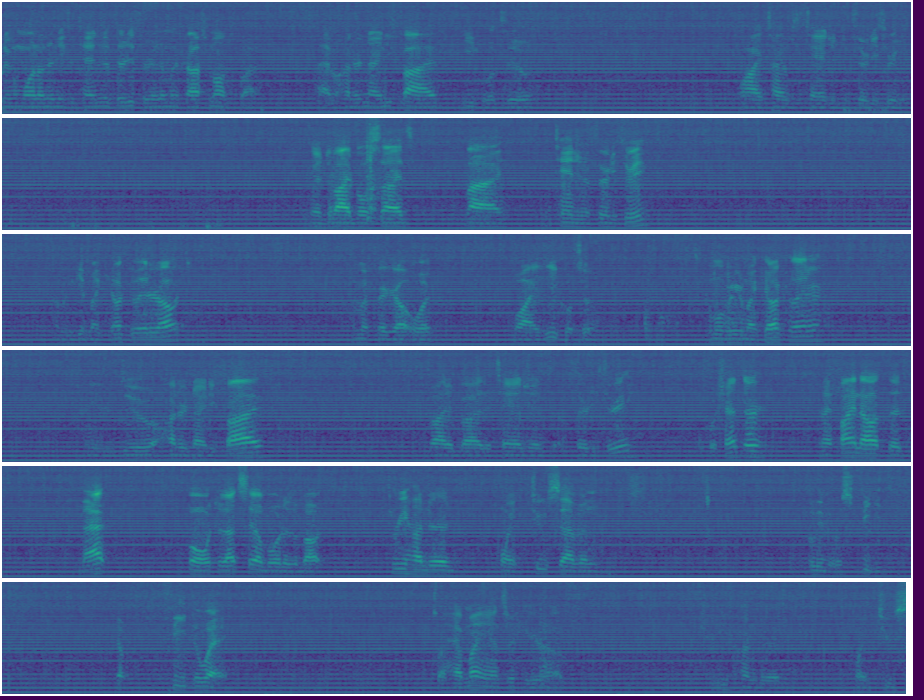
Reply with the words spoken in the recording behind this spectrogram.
putting 1 underneath the tangent of 33 and I'm going to cross multiply. I have 195 equal to y times the tangent of 33. I'm going to divide both sides by the tangent of 33. I'm going to get my calculator out. I'm going to figure out what y is equal to. Come over here to my calculator. I'm going to do 195 divided by the tangent of 33. Push enter. And I find out that that boat, or that sailboat, is about 300.27, I believe it was feet. Feet away. So I have my answer here of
